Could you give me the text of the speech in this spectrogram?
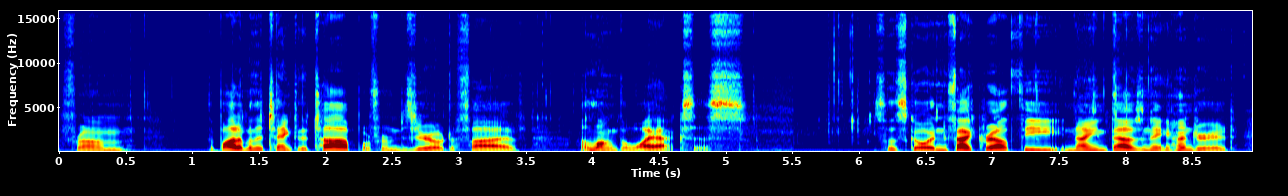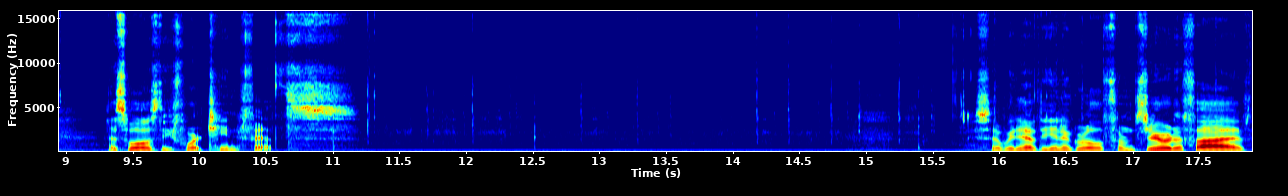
from the bottom of the tank to the top, or from 0 to 5 along the y-axis. So let's go ahead and factor out the 9,800 as well as the 14 fifths. So we'd have the integral from 0 to 5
